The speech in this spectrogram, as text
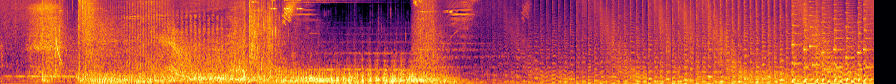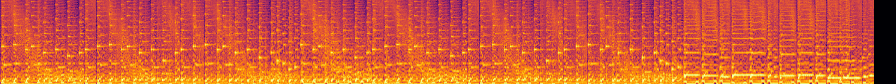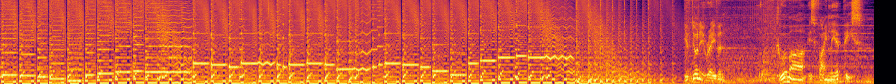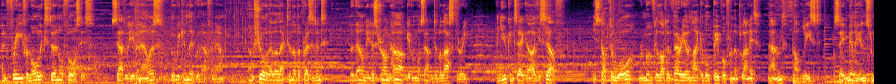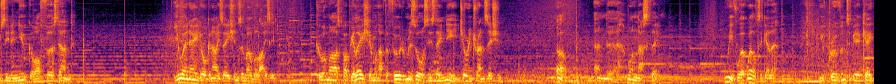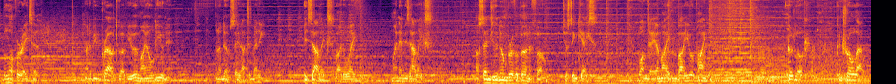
Is finally at peace and free from all external forces. Sadly, even ours, but we can live with that for now. I'm sure they'll elect another president, but they'll need a strong heart given what's happened to the last three. And you can take heart yourself. You stopped a war, removed a lot of very unlikable people from the planet, and, not least, saved millions from seeing a nuke go off firsthand. UN aid organizations are mobilizing. Kurmar's population will have the food and resources they need during transition. Oh, and uh, one last thing. We've worked well together. You've proven to be a capable operator. I'd have been proud to have you in my old unit. And I don't say that to many. It's Alex, by the way. My name is Alex. I'll send you the number of a burner phone, just in case. One day I might even buy you a pint. Good luck. Control out.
